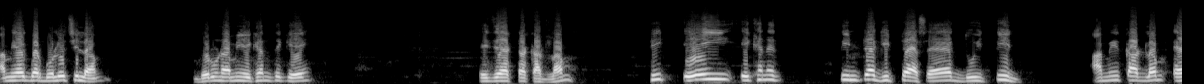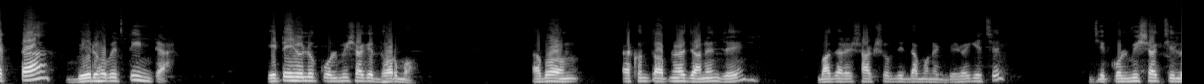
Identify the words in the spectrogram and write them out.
আমি একবার বলেছিলাম, ধরুন আমি এখান থেকে এই যে একটা কাটলাম, ঠিক এই এখানে তিনটা গিটটা আছে, এক, দুই, তিন। আমি কাটলাম একটা, বের হবে তিনটা। এটাই হলো কলমি শাকের ধর্ম। এবং এখন তো আপনারা জানেন যে বাজারে শাকসবজির দাম অনেক বেড়ে গেছে। যে কলমি শাক ছিল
